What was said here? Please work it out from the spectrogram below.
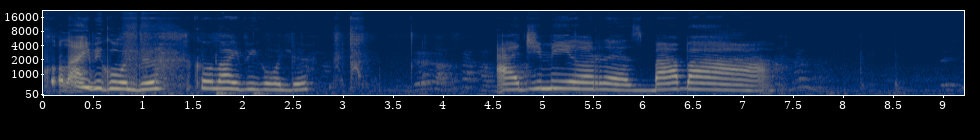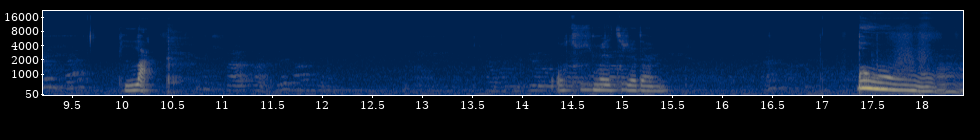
Kolay bir goldü. Kolay bir goldü. Acımıyoruz baba. Lak. 30 metreden. Boom.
